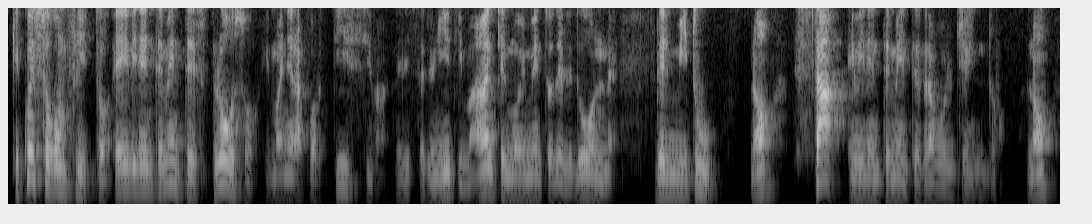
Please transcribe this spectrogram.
che questo conflitto è evidentemente esploso in maniera fortissima negli Stati Uniti, ma anche il movimento delle donne, del MeToo, no? sta evidentemente travolgendo no?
